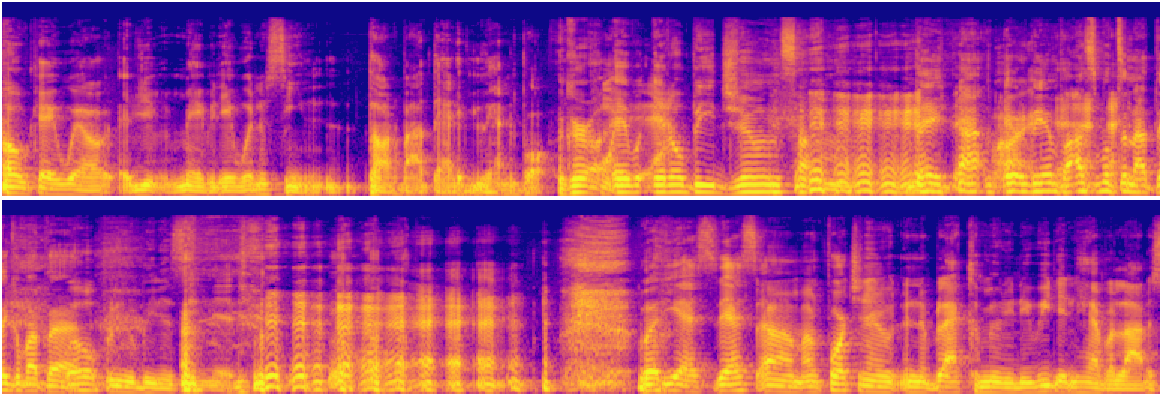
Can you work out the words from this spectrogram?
okay. Well, you, maybe they wouldn't have seen thought about that if you hadn't bought. Girl, it, it'll be June something. they not, it would be impossible to not think about that. Well, hopefully you'll be seen it. but yes, that's um, unfortunate in the black community. We didn't have a lot of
